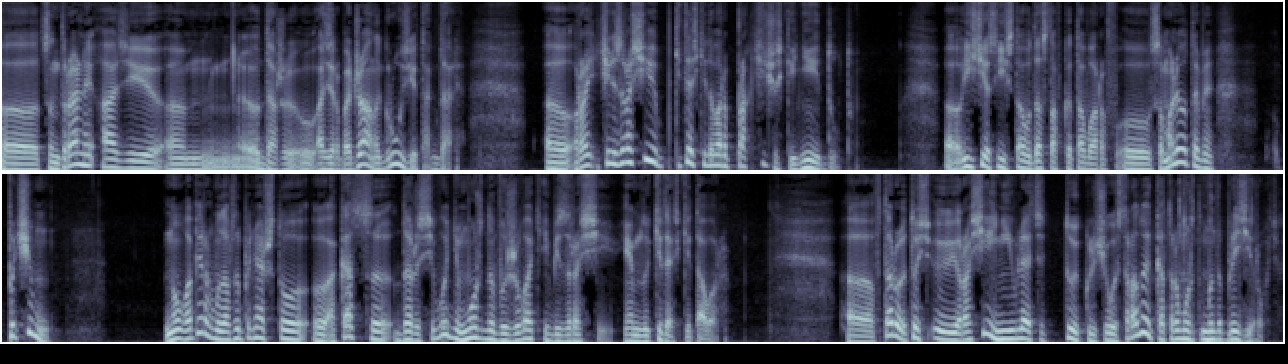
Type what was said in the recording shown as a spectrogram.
э, Центральной Азии, эм, даже Азербайджана, Грузии и так далее. Э, через Россию китайские товары практически не идут. Естественно, есть доставка товаров самолетами. Почему? Ну, во-первых, мы должны понимать, что, оказывается, даже сегодня можно выживать и без России, я имею в виду китайские товары. Э, второе, то есть э, Россия не является той ключевой страной, которая может монополизировать.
